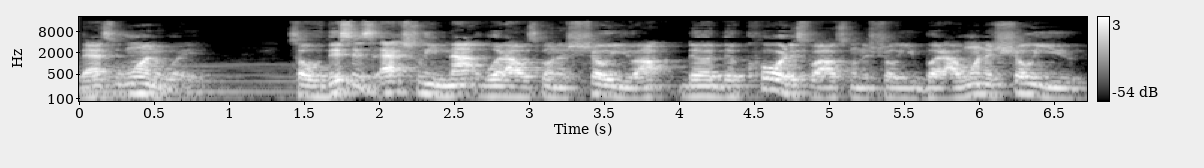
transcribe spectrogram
that's one way. So this is actually not what I was going to show you. I, the the chord is what I was going to show you, but I want to show you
